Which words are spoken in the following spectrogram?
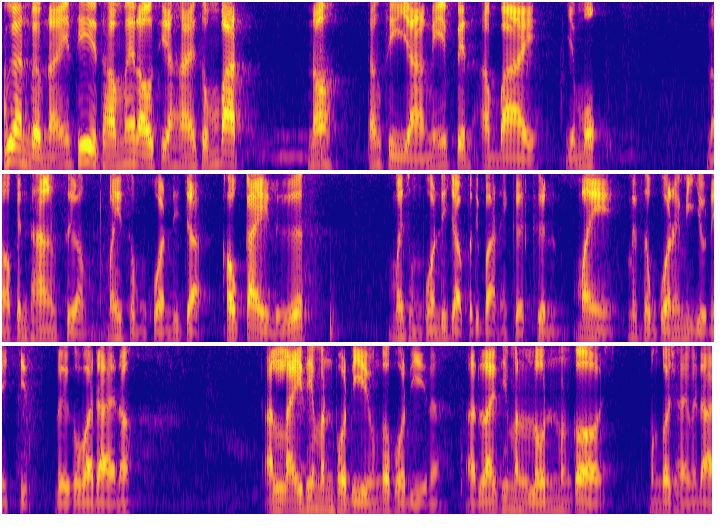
เพื่อนแบบไหนที่ทำให้เราเสียหายสมบัติเนาะทั้งสี่อย่างนี้เป็นอบายยมุกเนาะเป็นทางเสื่อมไม่สมควรที่จะเข้าใกล้หรือ ไม่สมควรที่จะปฏิบัติให้เกิดขึ้น ไม่ไม่สมควรให้มีอยู่ในจิตเลยก็ว่าได้เนาะอะไรที่มันพอดีมันก็พอดีนะอะไรที่มันล้นมันก็มันก็ใช้ไม่ได้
